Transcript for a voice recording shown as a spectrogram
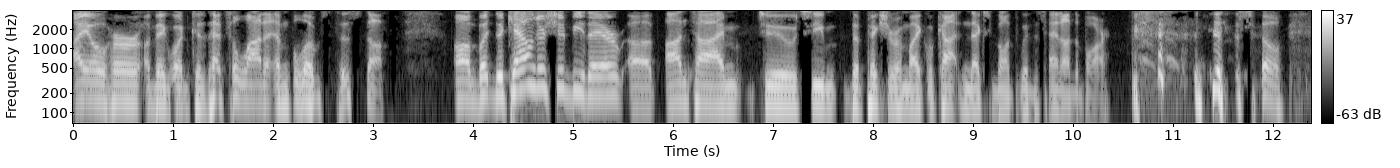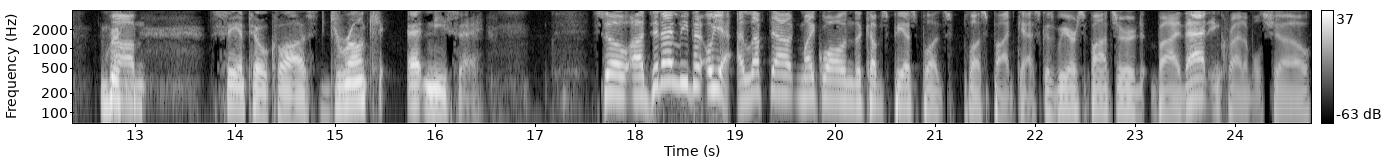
I owe her a big one because that's a lot of envelopes to stuff. Um, but the calendar should be there uh, on time to see the picture of Michael Cotton next month with his head on the bar. so, um, Santo Claus drunk at Nisei. So uh, did I leave it? Oh yeah, I left out Mike Wall and the Cubs PS Plus Plus podcast because we are sponsored by that incredible show,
